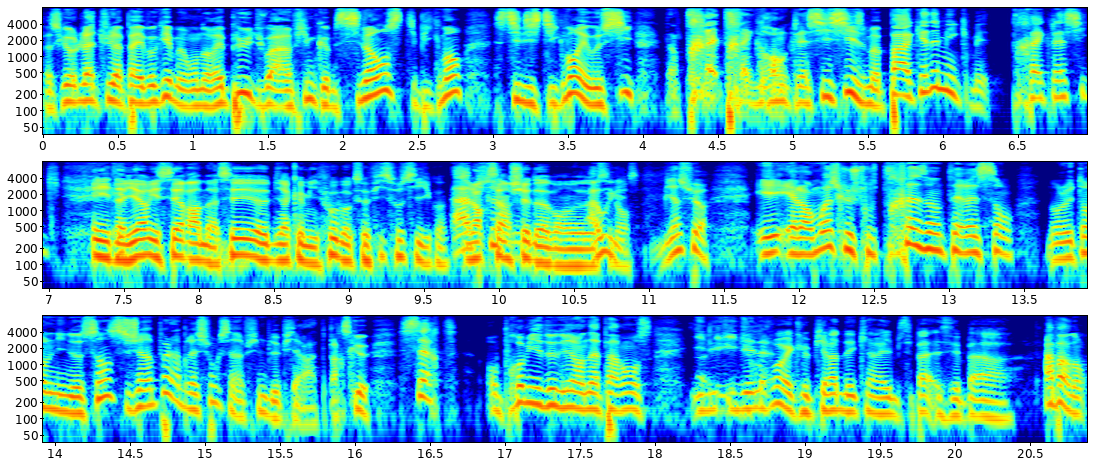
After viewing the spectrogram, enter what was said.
Parce que là, tu l'as pas évoqué, mais on aurait pu, tu vois, un film comme Silence, typiquement, stylistiquement, et aussi d'un très très grand classicisme, pas académique, mais très classique. Et d'ailleurs, il s'est ramassé euh, bien comme il faut au box-office aussi. Quoi. Alors que c'est un chef-d'œuvre, euh, Ah oui, Silence. bien sûr. Et alors moi, ce que je trouve très intéressant dans Le Temps de l'innocence, j'ai un peu l'impression que c'est un film de pirate. Parce que, certes, au premier degré en apparence, il, il est là... avec le Pirate des Caraïbes. C'est pas, c'est pas. Ah pardon.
